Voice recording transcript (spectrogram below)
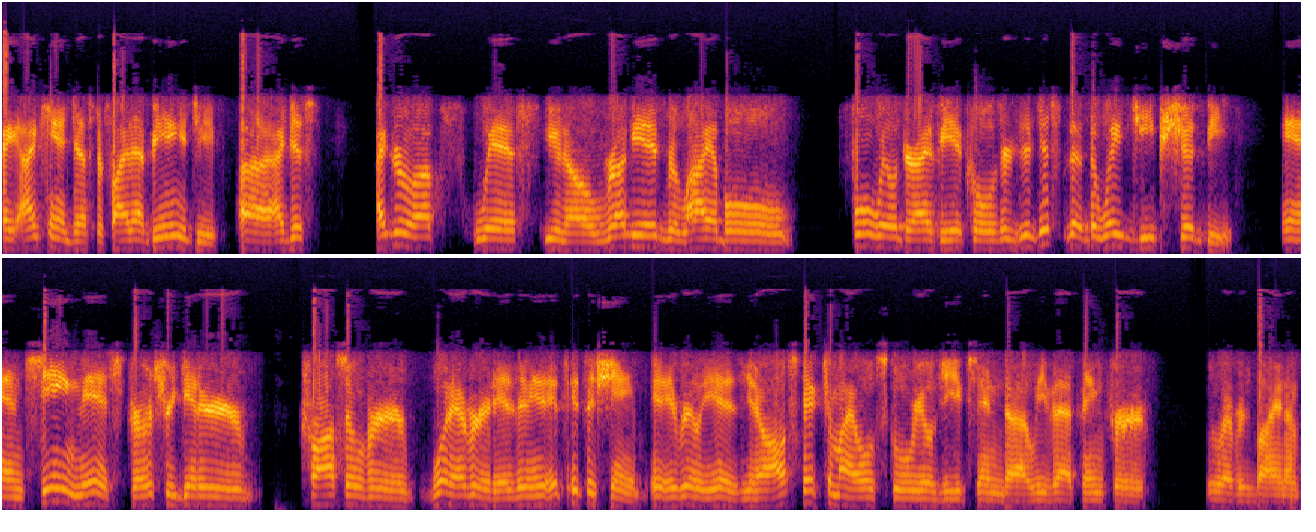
I I can't justify that being a Jeep. Uh, I just I grew up with you know rugged, reliable four wheel drive vehicles, or just the the way Jeep should be. And seeing this grocery getter crossover, whatever it is. I mean, it's it's a shame. It, it really is. You know, I'll stick to my old school real Jeeps and uh, leave that thing for whoever's buying them.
